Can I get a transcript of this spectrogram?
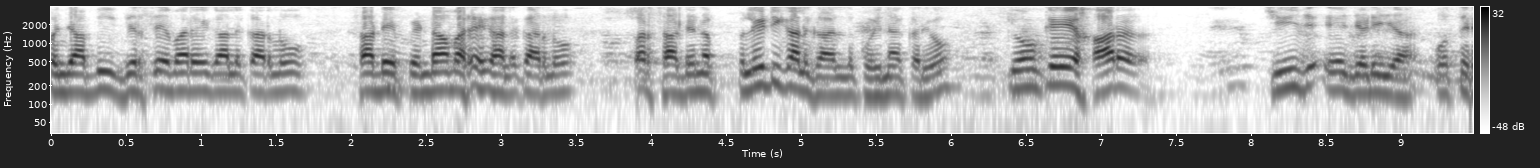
ਪੰਜਾਬੀ ਵਿਰਸੇ ਬਾਰੇ ਗੱਲ ਕਰ ਲਓ ਸਾਡੇ ਪਿੰਡਾਂ ਬਾਰੇ ਗੱਲ ਕਰ ਲਓ। ਪਰ ਸਾਡੇ ਨਾਲ ਪੋਲੀਟੀਕਲ ਗੱਲ ਕੋਈ ਨਾ ਕਰਿਓ ਕਿਉਂਕਿ ਹਰ ਚੀਜ਼ ਇਹ ਜਿਹੜੀ ਆ ਉਹ ਤੇ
